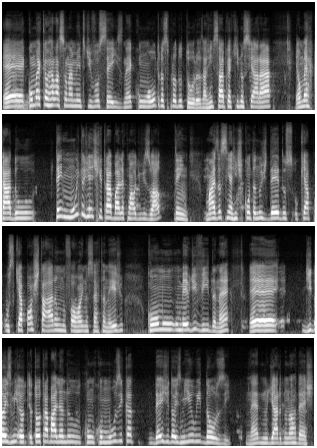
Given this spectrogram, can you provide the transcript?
É, como é que é o relacionamento de vocês, né, com outras produtoras? A gente sabe que aqui no Ceará é um mercado tem muita gente que trabalha com audiovisual, tem. Mas assim, a gente conta nos dedos o que, os que apostaram no forró e no sertanejo como um meio de vida, né? É, de 2000, eu estou trabalhando com, com música desde 2012, né? No Diário do Nordeste.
